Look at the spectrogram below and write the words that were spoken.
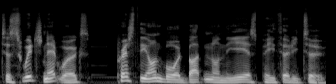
To switch networks, press the onboard button on the ESP32.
